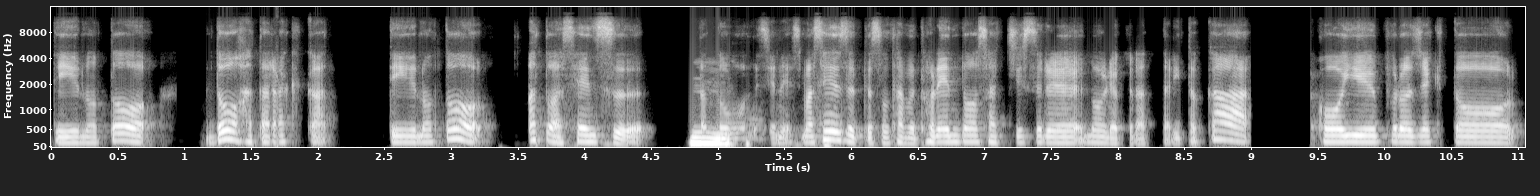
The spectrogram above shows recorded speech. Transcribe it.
ていうのと、どう働くかっていうのと、あとはセンスだと思うんですよね。うん、まあ、センスってその多分トレンドを察知する能力だったりとか、こういうプロジェクト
